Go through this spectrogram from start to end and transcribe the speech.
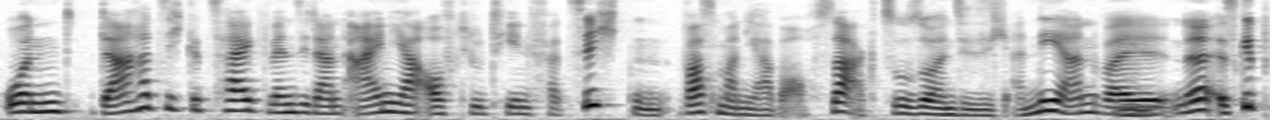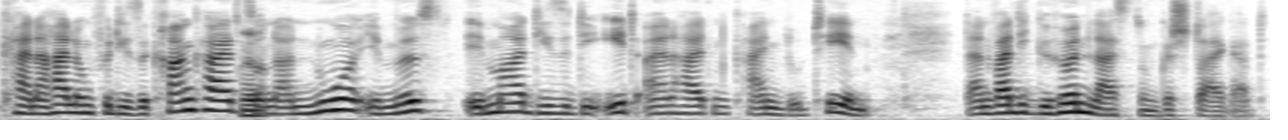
Und da hat sich gezeigt, wenn sie dann ein Jahr auf Gluten verzichten, was man ja aber auch sagt, so sollen sie sich ernähren, weil mhm. ne, es gibt keine Heilung für diese Krankheit, ja. sondern nur, ihr müsst immer diese Diät einhalten, kein Gluten. Dann war die Gehirnleistung gesteigert.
